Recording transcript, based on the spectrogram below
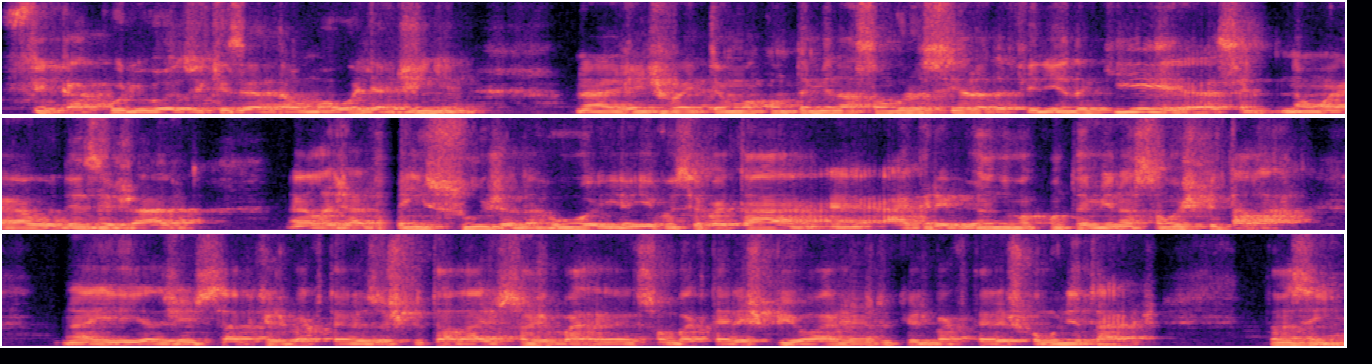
ficar curioso e quiser dar uma olhadinha, né, a gente vai ter uma contaminação grosseira da ferida que assim, não é o desejável. Ela já vem suja da rua e aí você vai estar tá, é, agregando uma contaminação hospitalar. Né? E a gente sabe que as bactérias hospitalares são, é, são bactérias piores do que as bactérias comunitárias. Então, assim,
